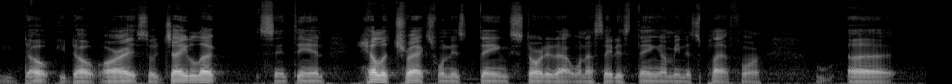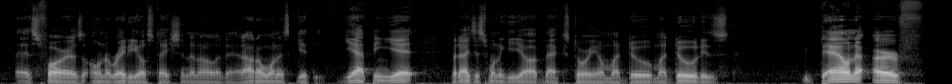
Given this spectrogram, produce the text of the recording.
He dope. He dope. All right. So Jay Luck sent in hella tracks when this thing started out. When I say this thing, I mean this platform. Uh as far as on a radio station and all of that. I don't want to get yapping yet, but I just want to give y'all a backstory on my dude. My dude is down to earth,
